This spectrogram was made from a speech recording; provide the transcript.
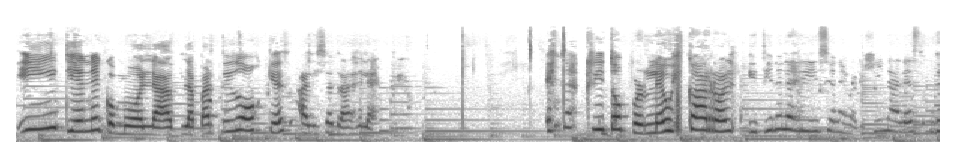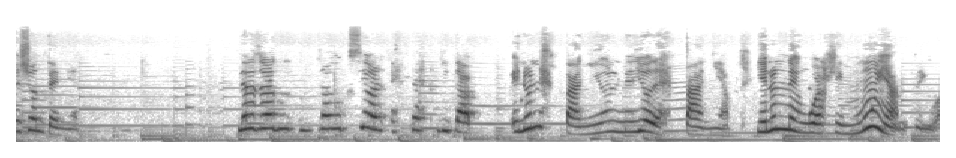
Y tiene como la, la parte 2, que es Alicia a través del espejo. Está escrito por Lewis Carroll y tiene las ediciones originales de John Tenniel. La tra- traducción está escrita en un español medio de España y en un lenguaje muy antiguo.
